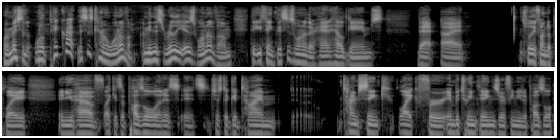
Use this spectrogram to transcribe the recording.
We're missing. Well, Picross, this is kind of one of them. I mean, this really is one of them that you think this is one of their handheld games that uh, it's really fun to play, and you have like it's a puzzle and it's it's just a good time uh, time sink like for in between things or if you need a puzzle.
